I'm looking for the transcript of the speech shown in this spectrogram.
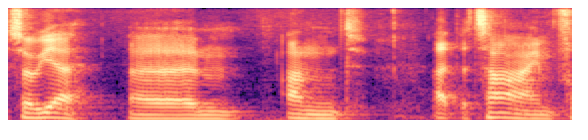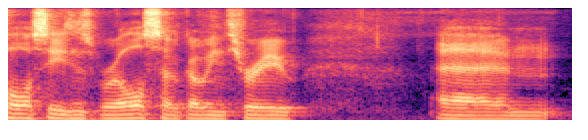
so yeah, um, and at the time, Four Seasons were also going through um,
